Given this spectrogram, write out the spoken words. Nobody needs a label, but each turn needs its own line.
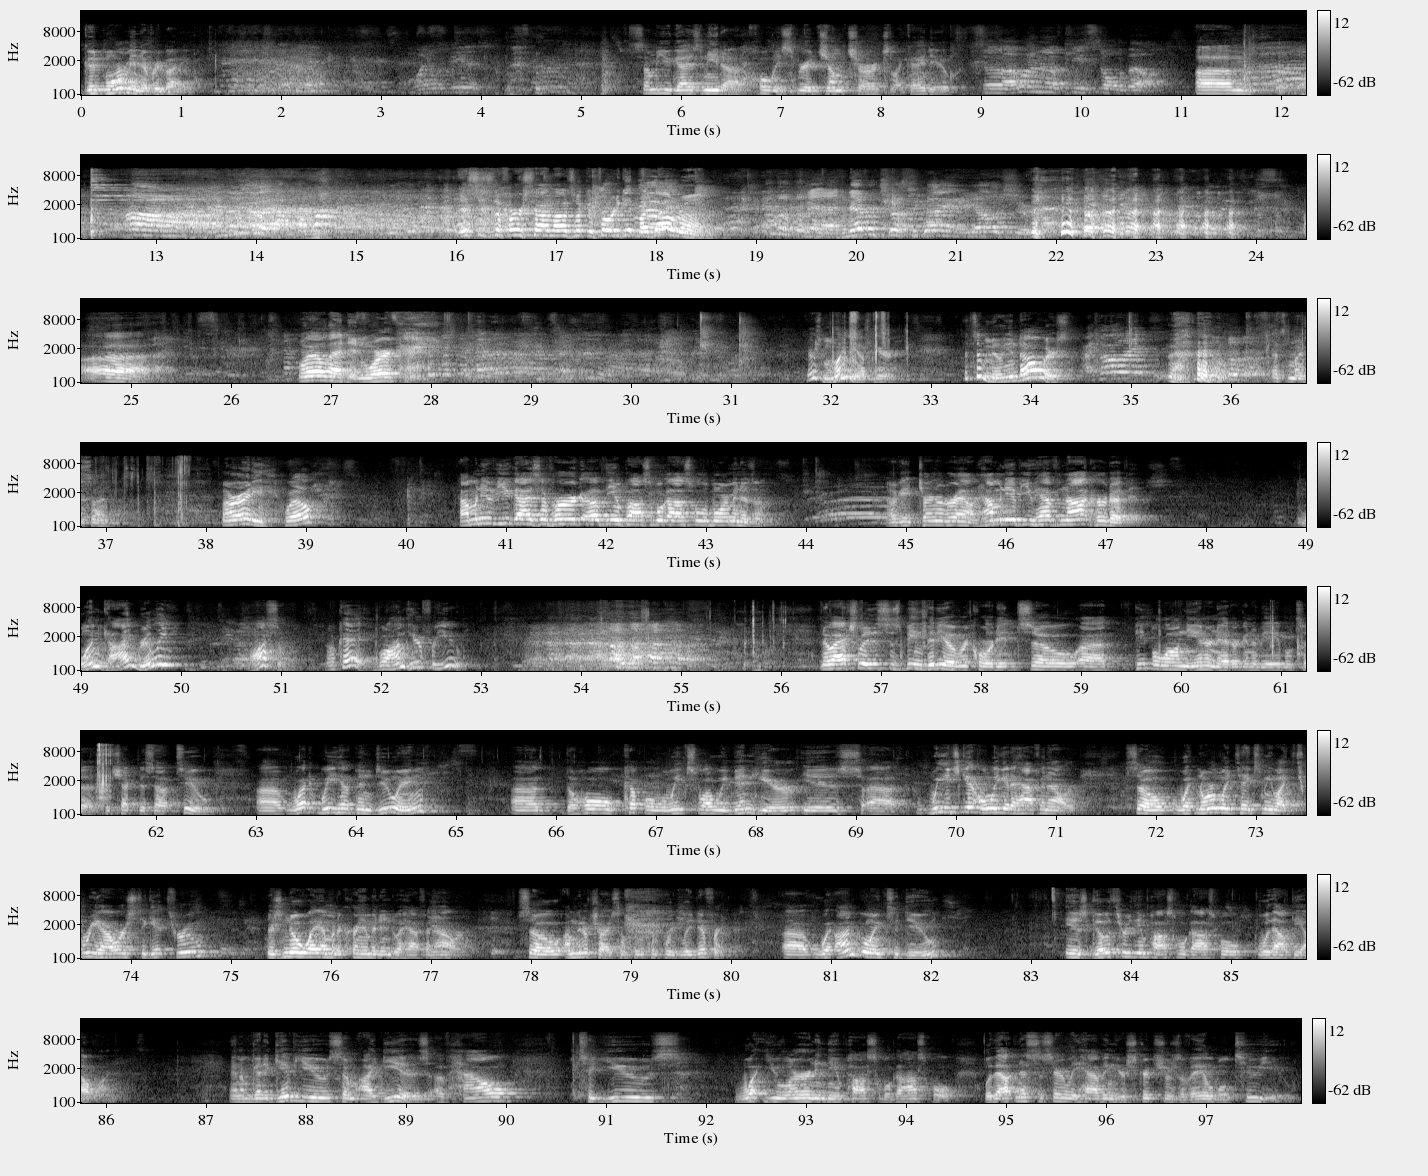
Good Mormon, everybody. Some of you guys need a Holy Spirit jump charge like I do.
So I want to know if Keith stole the bell.
Um, this is the first time I was looking forward to getting my bell rung.
Man, never trust a guy in a yellow shirt.
Uh, well, that didn't work. There's money up here. It's a million dollars.
I call it.
That's my son. Alrighty, well, how many of you guys have heard of the impossible gospel of Mormonism? Okay, turn it around. How many of you have not heard of it? One guy, really? Awesome. Okay, well, I'm here for you. No, actually, this is being video recorded, so uh, people on the internet are going to be able to, to check this out too. Uh, what we have been doing uh, the whole couple of weeks while we've been here is uh, we each get only get a half an hour. So what normally takes me like three hours to get through, there's no way I'm going to cram it into a half an hour. So I'm going to try something completely different. Uh, what I'm going to do is go through the impossible gospel without the outline. And I'm going to give you some ideas of how to use what you learn in the impossible gospel without necessarily having your scriptures available to you.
